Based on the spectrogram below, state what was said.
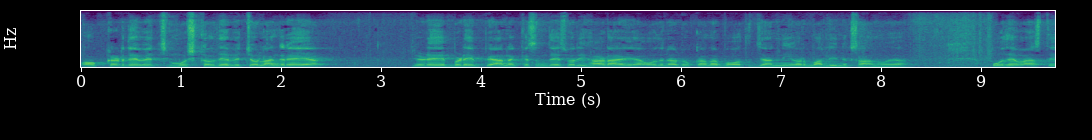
ਔਕੜ ਦੇ ਵਿੱਚ, ਮੁਸ਼ਕਲ ਦੇ ਵਿੱਚੋਂ ਲੰਘ ਰਹੇ ਆ। ਜਿਹੜੇ ਬੜੇ ਭਿਆਨਕ ਕਿਸਮ ਦੇ ਇਸ ਵਾਰੀ ਹੜ੍ਹ ਆਏ ਆ, ਉਹਦੇ ਨਾਲ ਲੋਕਾਂ ਦਾ ਬਹੁਤ ਜਾਨੀ ਔਰ ਮਾਲੀ ਨੁਕਸਾਨ ਹੋਇਆ। ਉਹਦੇ ਵਾਸਤੇ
